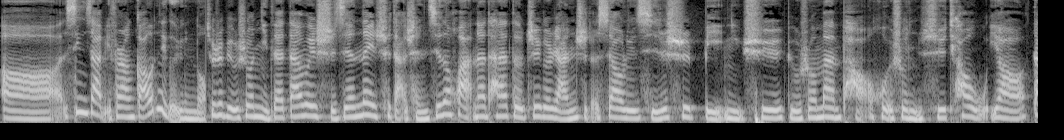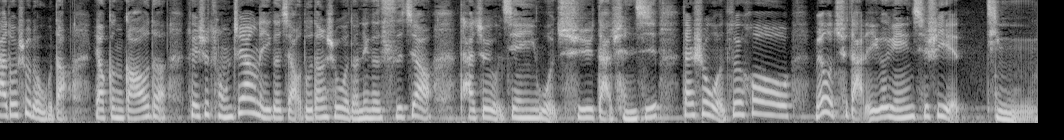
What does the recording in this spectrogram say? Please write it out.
呃性价比非常高的一个运动。就是比如说你在单位时间内去打拳击的话，那它的这个燃脂的效率其实是比你去比如说慢跑或者说你去跳舞要大多数的舞蹈要更高的。所以是从这样的一个角度，当时我的那个教他就有建议我。去打拳击，但是我最后没有去打的一个原因，其实也挺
